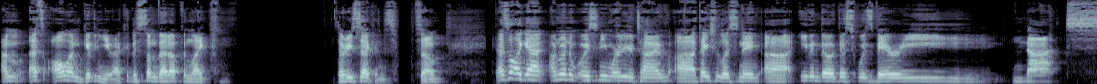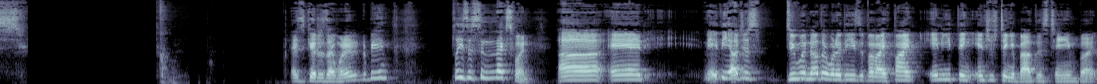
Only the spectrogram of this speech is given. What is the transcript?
I'm that's all I'm giving you. I could have summed that up in like 30 seconds. So that's all I got. I'm not waste any more of your time. Uh, thanks for listening. Uh, even though this was very not as good as I wanted it to be, please listen to the next one. Uh, and maybe I'll just do another one of these if I find anything interesting about this team. But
